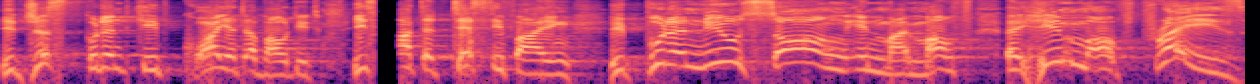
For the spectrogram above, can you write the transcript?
he just couldn't keep quiet about it. He started testifying. He put a new song in my mouth, a hymn of praise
